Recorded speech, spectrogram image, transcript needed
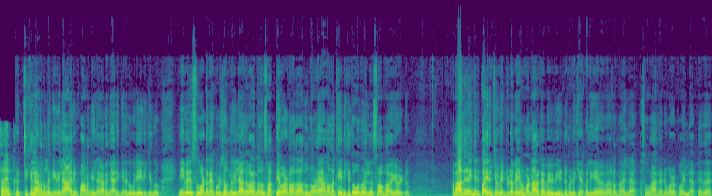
ഇത്രയും ക്രിറ്റിക്കലാണെന്നുള്ള രീതിയിൽ ആരും പറഞ്ഞില്ല. കാരണം ഞാനിങ്ങനെ ദൂരെ ഇരിക്കുന്നു. ഇനി ഇവർ സുഖോട്ടനെ ഇല്ല എന്ന് പറയുന്നത് സത്യമാണോ? അതോ അതും നുണയാണോ എന്നൊക്കെ എനിക്ക് തോന്നുമല്ലോ സ്വാഭാവികമായിട്ടും. അപ്പോൾ അത് കഴിഞ്ഞൊരു പതിനഞ്ച് മിനിറ്റൂടെ കഴിയുമ്പോൾ മണ്ണാർക്ക ബേബി വീണ്ടും വിളിക്കുക. വലിയ വേറൊന്നുമല്ല. സുകുമാരനൊരു കുഴപ്പമില്ല. ഇത്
